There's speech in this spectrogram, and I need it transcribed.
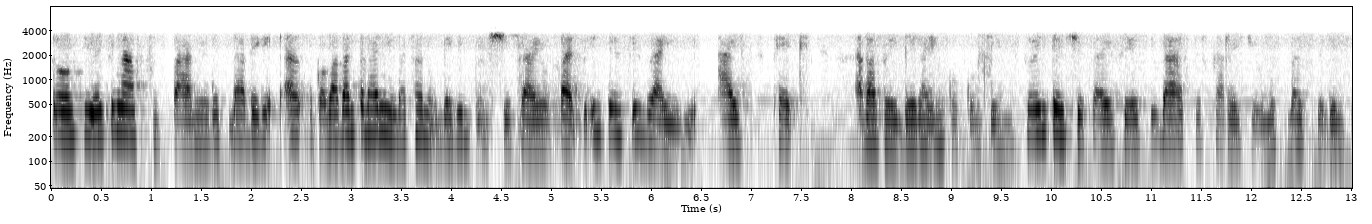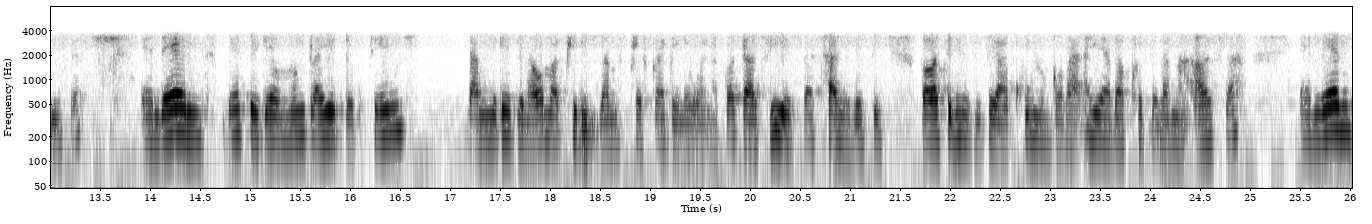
So siye singafufani ukuthi babeke ngoba abantu abaningi bathanda ukubeka into eshisayo but into esizayo yi-ice pack abazoyibeka emgogodleni so into eshisayo siye siba-discourage ukuthi bazisebenzise. And then bese-ke umuntu aye edoktheni bamnikeze lawo maphilisi bamprescribele wona. Kodwa siye sibathanda ukuthi bawasebenzise kakhulu ngoba ayabakhosela ama-ulcer. And then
